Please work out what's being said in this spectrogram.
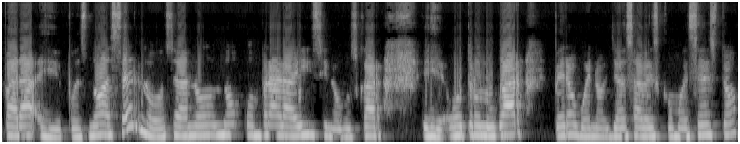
para eh, pues no hacerlo, o sea, no, no comprar ahí, sino buscar eh, otro lugar. Pero bueno, ya sabes cómo es esto.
